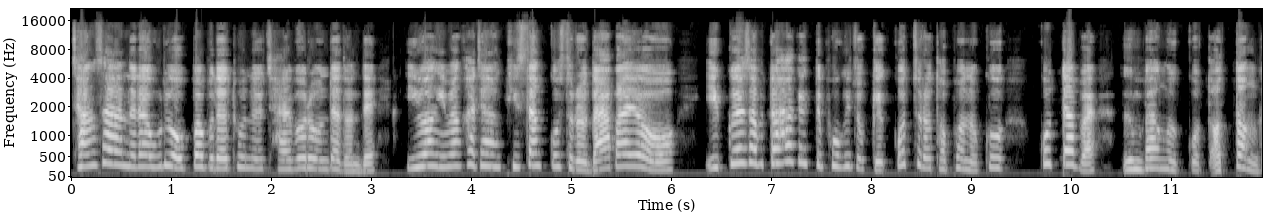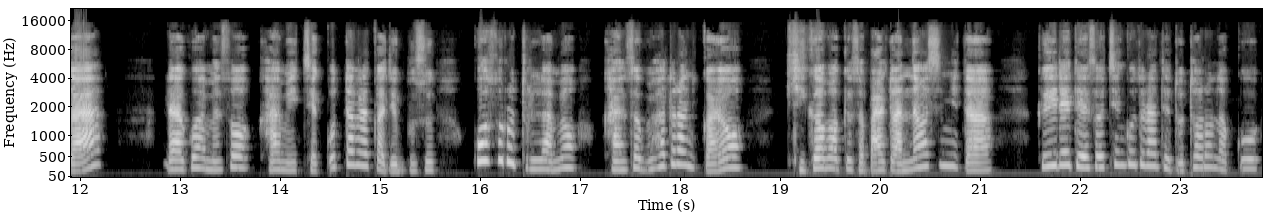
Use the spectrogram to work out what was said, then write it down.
장사하느라 우리 오빠보다 돈을 잘 벌어온다던데 이왕이면 가장 비싼 꽃으로 놔봐요. 입구에서부터 하객들 보기 좋게 꽃으로 덮어놓고 꽃다발 은방울꽃 어떤가? 라고 하면서 감히 제 꽃다발까지 무슨 꽃으로 들라며 간섭을 하더라니까요. 기가 막혀서 말도 안 나왔습니다. 그 일에 대해서 친구들한테도 털어놨고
